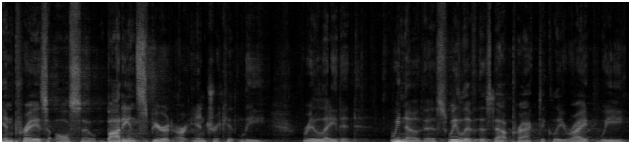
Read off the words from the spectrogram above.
in praise also. Body and spirit are intricately related. We know this. We live this out practically, right? We,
